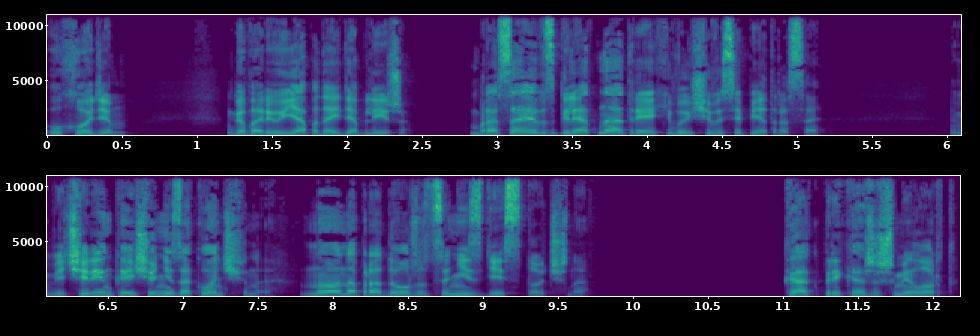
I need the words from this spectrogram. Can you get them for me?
«Уходим», — говорю я, подойдя ближе. Бросаю взгляд на отряхивающегося Петроса. Вечеринка еще не закончена, но она продолжится не здесь точно. «Как прикажешь, милорд»,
